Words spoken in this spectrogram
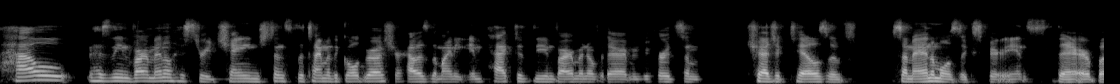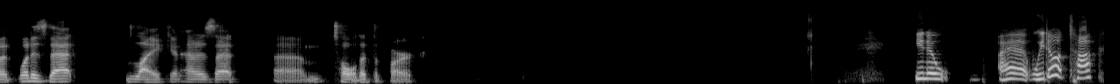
how has the environmental history changed since the time of the gold rush, or how has the mining impacted the environment over there? I mean, we've heard some tragic tales of some animals' experience there, but what is that like, and how is that um, told at the park? You know, I, we don't talk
